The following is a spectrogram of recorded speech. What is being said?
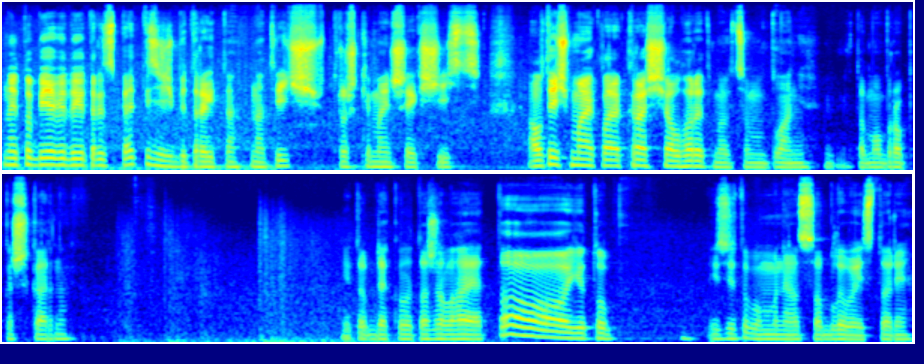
На Ютубі я віддаю 35 тисяч бітрейта, на Twitch трошки менше як 6. Але Twitch має кращі алгоритми в цьому плані. Там обробка шикарна. YouTube деколи теж лагає, то YouTube. Із YouTube у мене особлива історія.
